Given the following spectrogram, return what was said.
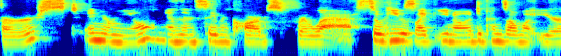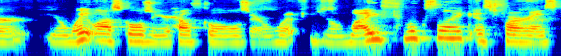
first in your meal and then saving carbs for last. So he was like, you know, it depends on what your your weight loss goals or your health goals or what your life looks like as far as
